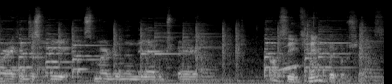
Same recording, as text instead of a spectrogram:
Or I could just be smarter than the average bear. Oh, so you can pick up shells.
